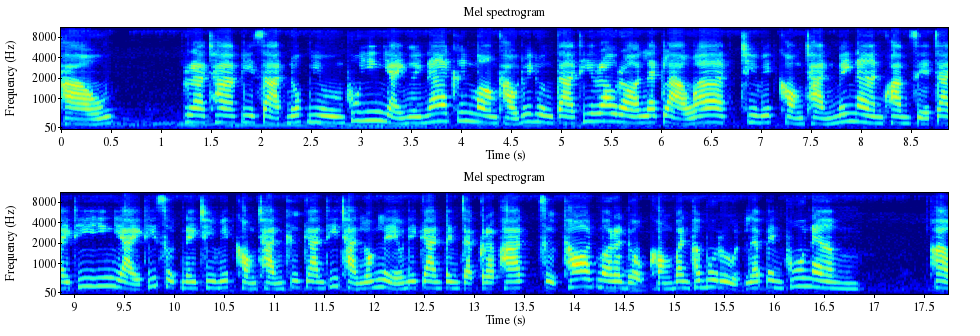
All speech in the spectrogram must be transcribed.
เขา ราชาปีศาจนกยูงผู้ยิ่งใหญ่เงยหน้าขึ้นมองเขาด้วยดวงตาที่เร่าร้อนและกล่าวว่า ชีวิตของฉันไม่นานความเสียใจที่ยิ่งใหญ่ที่สุดในชีวิตของฉัน คือการที่ฉันล้มเหลวในการเป็นจักรพรรดิสืบทอดมรดกของบรรพบุรุษและเป็นผู้นำเผ่า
